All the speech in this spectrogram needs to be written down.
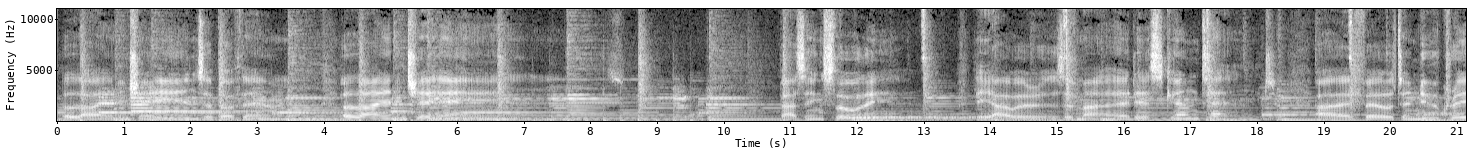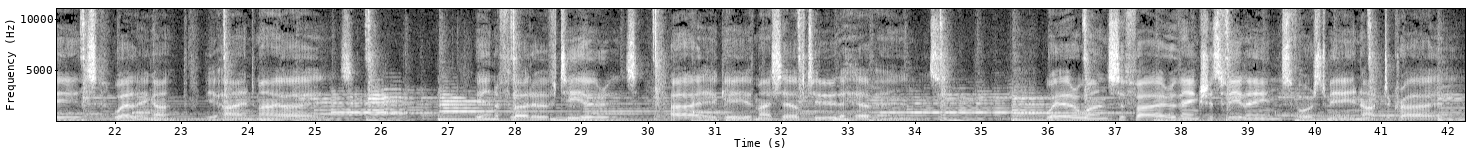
a lion in chains above them, a lion in chains. Passing slowly the hours of my discontent. I felt a new craze welling up behind my eyes. In a flood of tears, I gave myself to the heavens, where once a fire of anxious feelings forced me not to cry.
